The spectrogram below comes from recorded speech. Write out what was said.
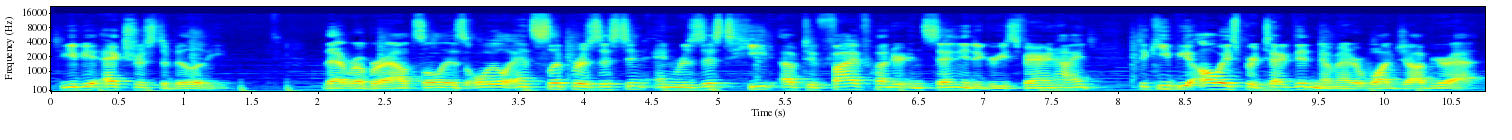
to give you extra stability. That rubber outsole is oil and slip resistant and resists heat up to 570 degrees Fahrenheit to keep you always protected no matter what job you're at.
